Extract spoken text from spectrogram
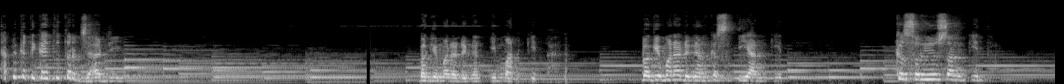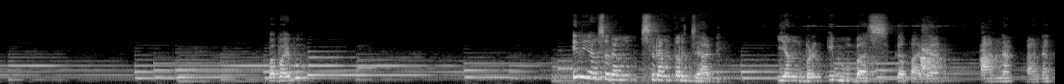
Tapi ketika itu terjadi, Bagaimana dengan iman kita? Bagaimana dengan kesetiaan kita? Keseriusan kita? Bapak Ibu, ini yang sedang sedang terjadi yang berimbas kepada anak-anak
